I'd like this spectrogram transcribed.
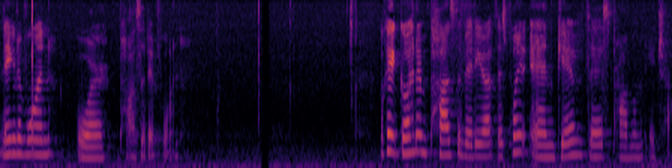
negative 1 or positive 1. Okay, go ahead and pause the video at this point and give this problem a try.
